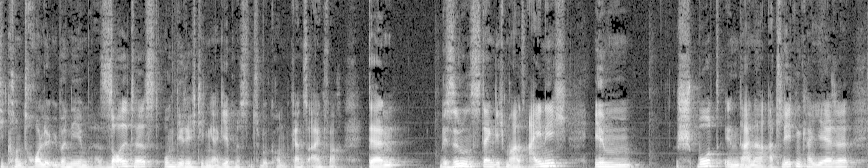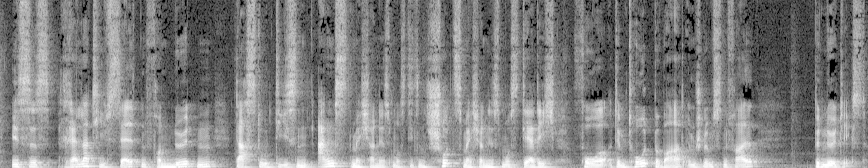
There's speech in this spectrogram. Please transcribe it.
die Kontrolle übernehmen solltest, um die richtigen Ergebnisse zu bekommen. Ganz einfach. Denn wir sind uns, denke ich mal, einig, im Sport, in deiner Athletenkarriere ist es relativ selten vonnöten, dass du diesen Angstmechanismus, diesen Schutzmechanismus, der dich vor dem Tod bewahrt, im schlimmsten Fall, benötigst.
